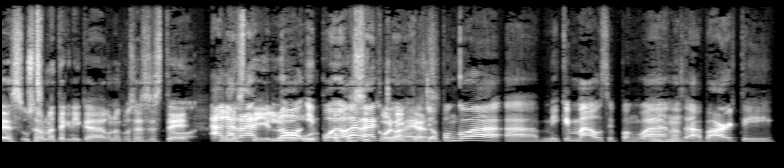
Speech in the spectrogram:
es, usar una técnica, una cosa es este agarrar, un estilo. No, y puedo agarrar, yo, a ver, yo pongo a, Mickey Mouse y pongo a, no sé, a Bart y,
